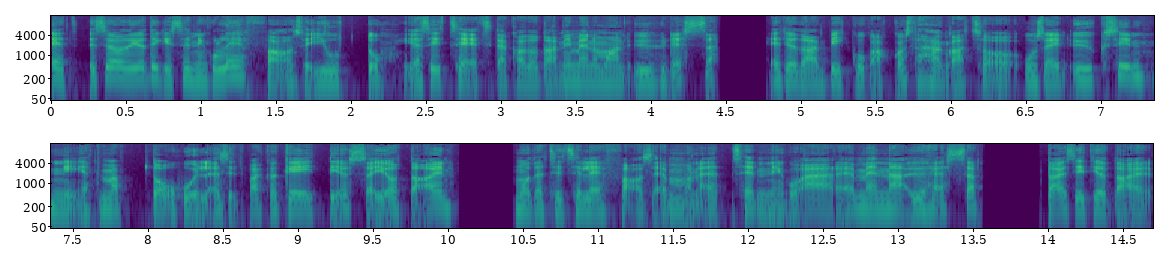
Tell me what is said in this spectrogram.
Et se on jotenkin se niin kuin leffa on se juttu ja sitten se, että sitä katsotaan nimenomaan yhdessä. Että jotain pikkukakkosta hän katsoo usein yksin niin, että mä touhuilen sitten vaikka keittiössä jotain. Mutta sitten se leffa on semmoinen, sen niin kuin ääreen mennään yhdessä. Tai sitten jotain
